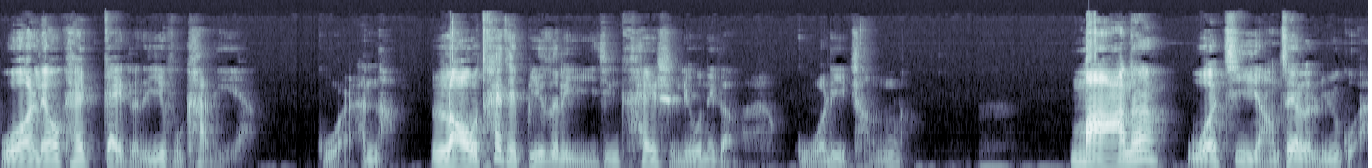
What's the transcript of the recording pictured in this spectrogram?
我撩开盖着的衣服看了一眼，果然呐，老太太鼻子里已经开始流那个果粒橙了。马呢，我寄养在了旅馆，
